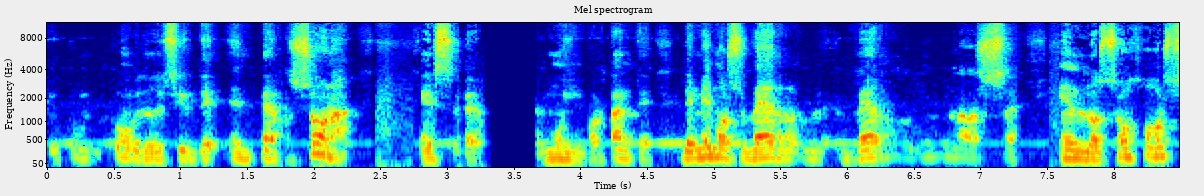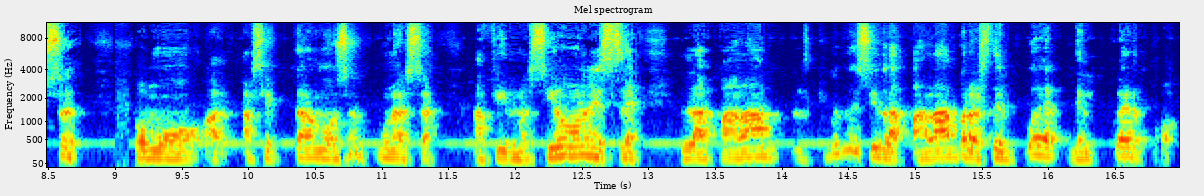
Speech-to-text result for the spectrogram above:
eh, ¿cómo decir?, en persona es eh, muy importante. Debemos ver, vernos en los ojos, como aceptamos algunas afirmaciones, la palabra, decir? Las palabras del, del cuerpo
